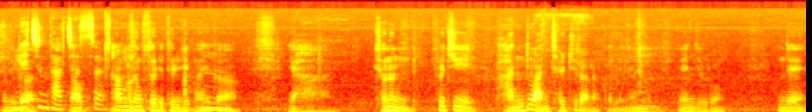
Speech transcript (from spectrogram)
보니까 1층 다 찼어요. 막 함성 소리 들리고 하니까 야 저는 솔직히 반도 안 찰 줄 알았거든요. 음. 개인적으로. 근데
